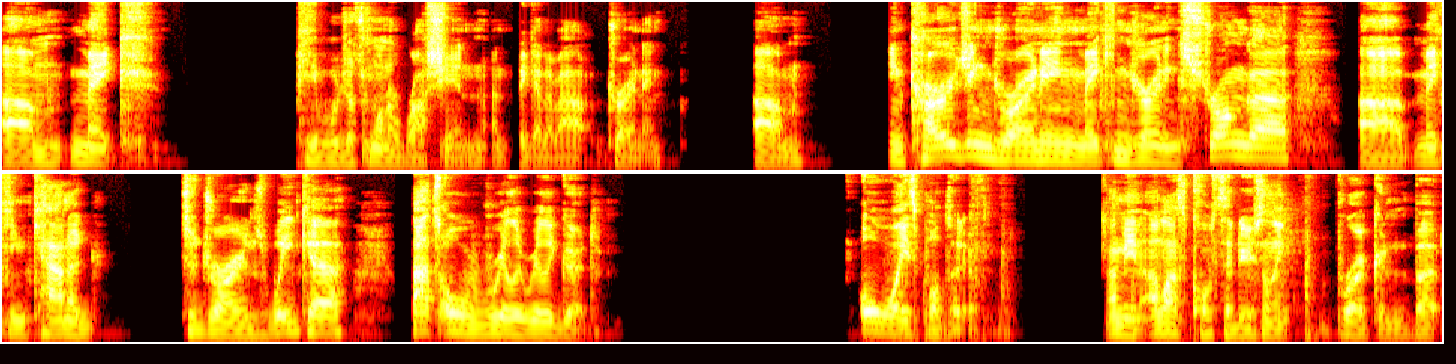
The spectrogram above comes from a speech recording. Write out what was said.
um, make people just want to rush in and forget about droning. Um, encouraging droning, making droning stronger, uh, making counter to drones weaker. That's all really, really good. Always positive. I mean, unless, of course, they do something broken, but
